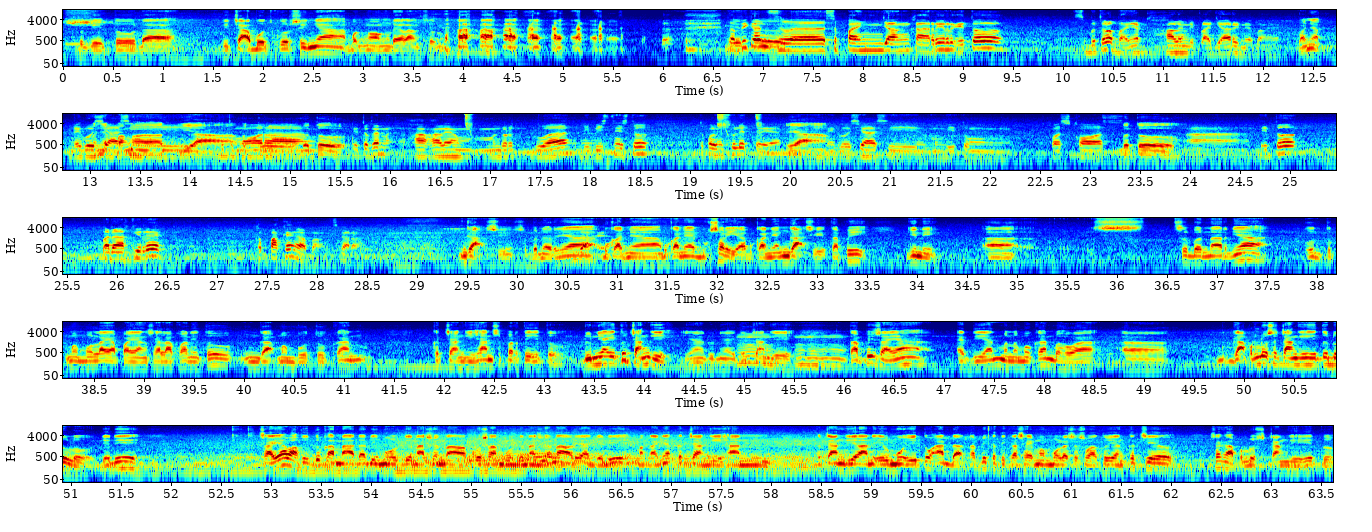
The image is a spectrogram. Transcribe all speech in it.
Begitu udah dicabut kursinya bengong deh langsung. Tapi Gitu. kan sepanjang karir itu sebetulnya banyak hal yang dipelajarin ya bang ya. banyak Negosiasi, banyak iya ketemu betul orang. betul Itu kan hal-hal yang menurut gua di bisnis tuh itu paling sulit tuh ya. ya Negosiasi, menghitung kos-kos. betul Nah, itu pada akhirnya kepake nggak bang sekarang? Enggak sih Enggak, sebenarnya ya? bukannya bukannya sorry ya bukannya enggak sih tapi gini eh, s- sebenarnya untuk memulai apa yang saya lakukan itu enggak membutuhkan kecanggihan seperti itu. Dunia itu canggih ya dunia itu Hmm, canggih. hmm, hmm, hmm. tapi saya end menemukan bahwa eh, nggak perlu secanggih itu dulu. Jadi saya waktu itu karena ada di multinasional perusahaan multinasional ya. Jadi makanya kecanggihan kecanggihan ilmu itu ada. Tapi ketika saya memulai sesuatu yang kecil saya nggak perlu secanggih itu.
